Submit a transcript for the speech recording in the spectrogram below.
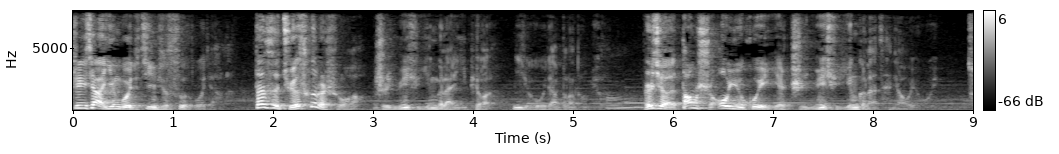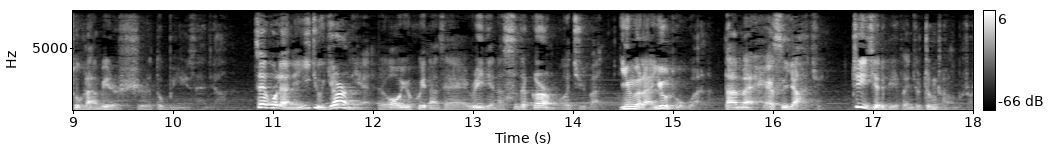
这一下英国就进去四个国家了。但是决策的时候啊，只允许英格兰一票的，你几个国家不能投票。而且当时奥运会也只允许英格兰参加奥运会，苏格兰、威尔士都不允许参加。再过两年，一九一二年，这奥运会呢在瑞典的斯德哥尔摩举办，英格兰又夺冠了，丹麦还是亚军。这一届的比分就正常了不少，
